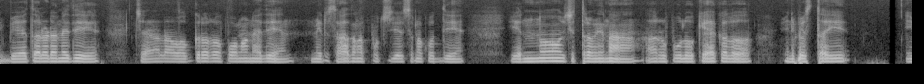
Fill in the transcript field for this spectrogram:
ఈ బేతాళుడు అనేది చాలా ఉగ్ర రూపం అనేది మీరు సాధన పూర్తి చేసిన కొద్దీ ఎన్నో విచిత్రమైన అరుపులు కేకలు వినిపిస్తాయి. ఈ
